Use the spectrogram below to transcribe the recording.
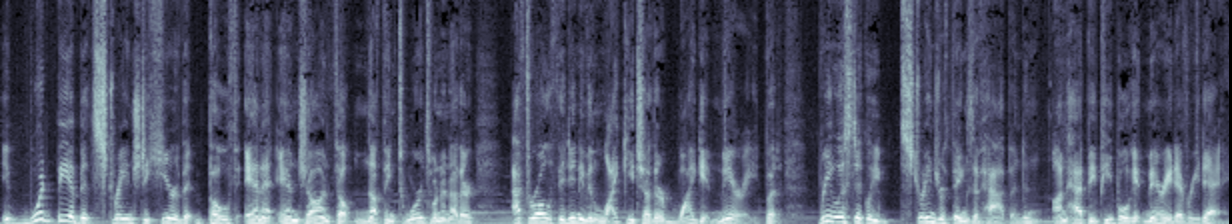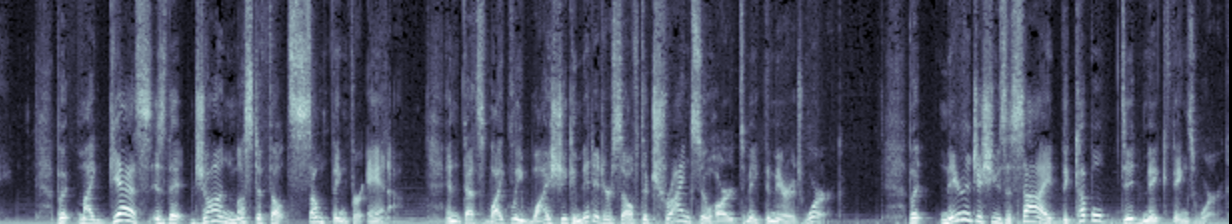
It would be a bit strange to hear that both Anna and John felt nothing towards one another. After all, if they didn't even like each other, why get married? But realistically, stranger things have happened, and unhappy people get married every day. But my guess is that John must have felt something for Anna, and that's likely why she committed herself to trying so hard to make the marriage work. But marriage issues aside, the couple did make things work.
